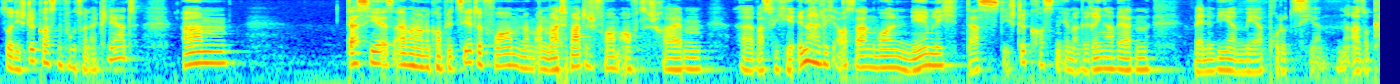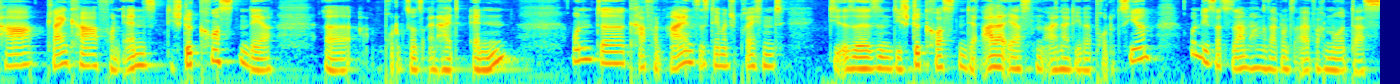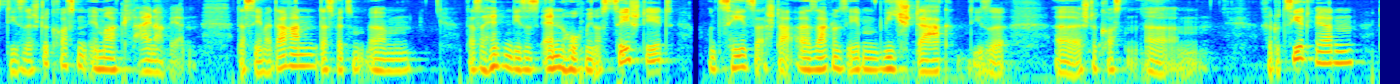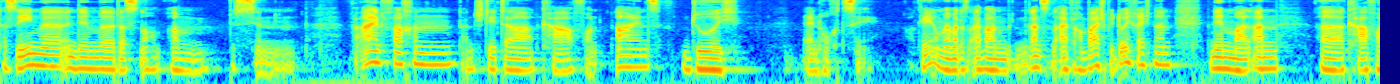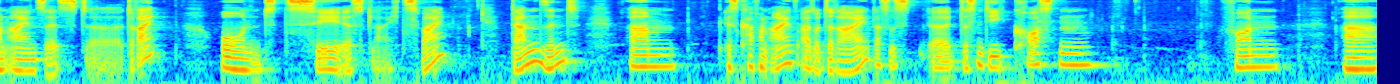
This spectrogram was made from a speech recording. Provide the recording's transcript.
So, die Stückkostenfunktion erklärt. Ähm, das hier ist einfach nur eine komplizierte Form, eine mathematische Form aufzuschreiben, äh, was wir hier inhaltlich aussagen wollen, nämlich, dass die Stückkosten immer geringer werden, wenn wir mehr produzieren. Also k, klein k von n sind die Stückkosten der äh, Produktionseinheit n und äh, k von 1 ist dementsprechend die, sind die Stückkosten der allerersten Einheit, die wir produzieren. Und dieser Zusammenhang sagt uns einfach nur, dass diese Stückkosten immer kleiner werden. Das sehen wir daran, dass, wir zum, ähm, dass da hinten dieses n hoch minus c steht und c äh, sagt uns eben, wie stark diese äh, Stückkosten ähm, reduziert werden. Das sehen wir, indem wir das noch ein ähm, bisschen vereinfachen. Dann steht da k von 1 durch n hoch c. Okay, und wenn wir das einfach mit einem ganz einfachen Beispiel durchrechnen, nehmen wir mal an, äh, k von 1 ist äh, 3 und c ist gleich 2, dann sind, ähm, ist k von 1 also 3, das, ist, äh, das sind die Kosten von äh,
